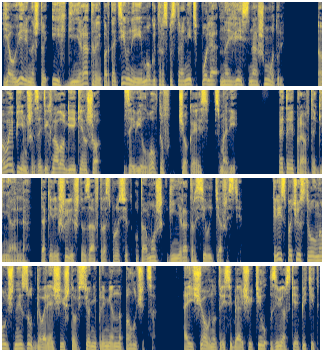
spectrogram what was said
«Я уверена, что их генераторы портативные и могут распространить поле на весь наш модуль». «Выпьем же за технологии Кеншо», – заявил Волков, чокаясь с Мари. Это и правда гениально. Так и решили, что завтра спросит у Тамош генератор силы тяжести. Крис почувствовал научный зуд, говорящий, что все непременно получится. А еще внутри себя ощутил зверский аппетит.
